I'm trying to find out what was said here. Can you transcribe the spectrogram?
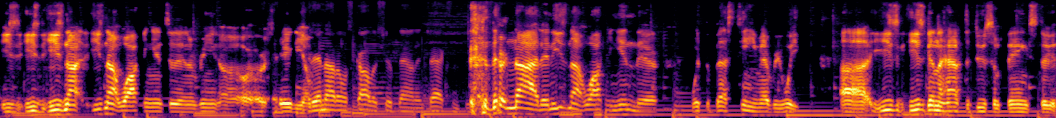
He's he's he's not he's not walking into an arena or, or stadium. They're not on scholarship down in Jackson. They're not, and he's not walking in there with the best team every week. Uh, he's he's gonna have to do some things to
